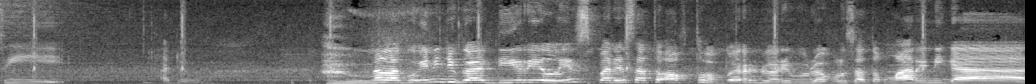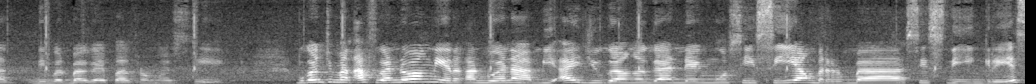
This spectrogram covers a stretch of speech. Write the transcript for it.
Sea. Aduh. Nah, lagu ini juga dirilis pada 1 Oktober 2021 kemarin nih, Gat, di berbagai platform musik. Bukan cuma Afgan doang nih, rekan Buana. BI juga ngegandeng musisi yang berbasis di Inggris.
